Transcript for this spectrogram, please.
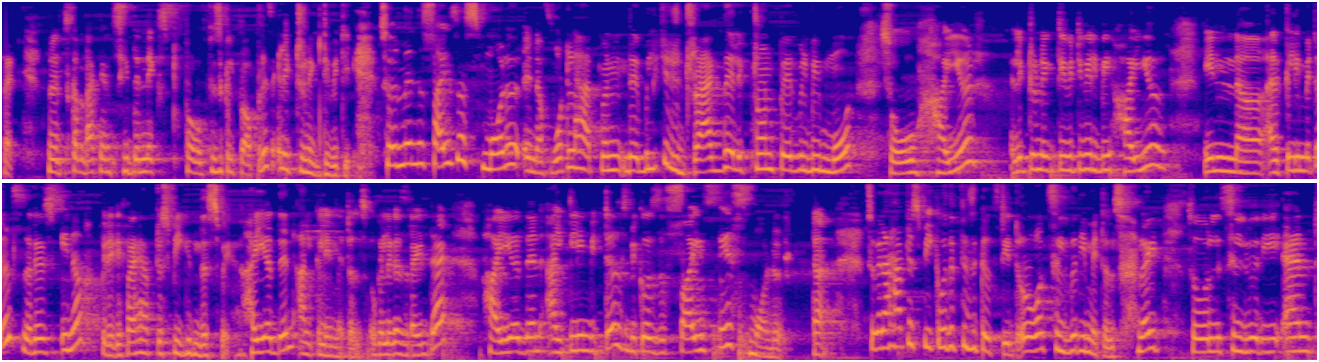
Right. Now let's come back and see the next physical property is electronegativity. So when the size is smaller enough, what will happen? The ability to drag the electron pair will be more. So higher electronegativity will be higher in uh, alkali metals. That is in a period if i have to speak in this way higher than alkali metals. Okay let us write that. Higher than alkali metals because the size is smaller. Done. So when i have to speak about the physical state they're all silvery metals right? So silvery and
